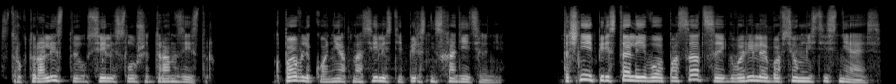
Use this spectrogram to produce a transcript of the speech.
Структуралисты усели слушать транзистор. К Павлику они относились теперь снисходительнее. Точнее, перестали его опасаться и говорили обо всем не стесняясь.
